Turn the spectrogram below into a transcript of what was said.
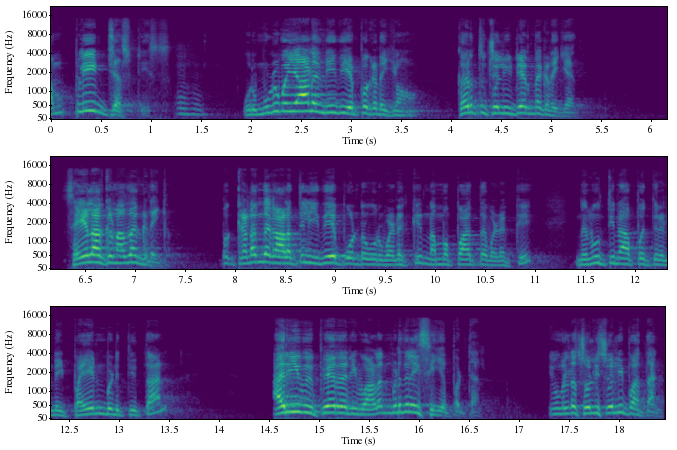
complete justice ஒரு முழுமையான நீதி எப்போ கிடைக்கும்? கருத்து சொல்லிக்கிட்டே இருந்தால் கிடைக்காது. செயலாக்கினா தான் கிடைக்கும். இப்போ கடந்த காலத்தில் இதே போன்ற ஒரு வழக்கு நம்ம பார்த்த வழக்கு இந்த நூற்றி நாற்பத்தி ரெண்டை பயன்படுத்தித்தான் அறிவு பேரறிவாளன் விடுதலை செய்யப்பட்டார் இவங்கள்ட்ட சொல்லி சொல்லி பார்த்தாங்க.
